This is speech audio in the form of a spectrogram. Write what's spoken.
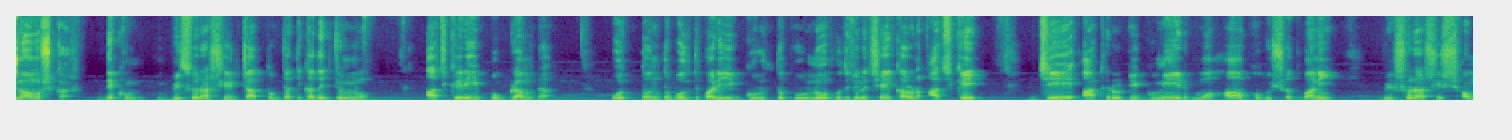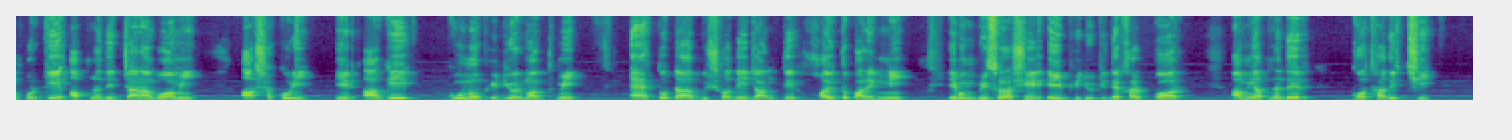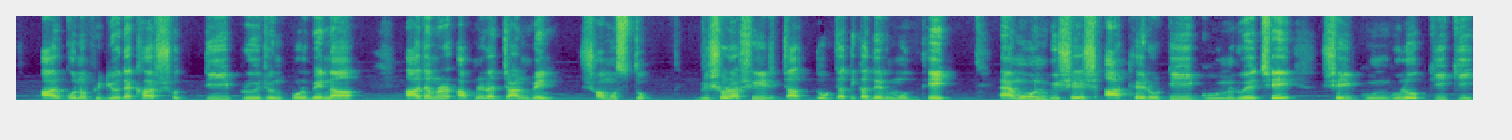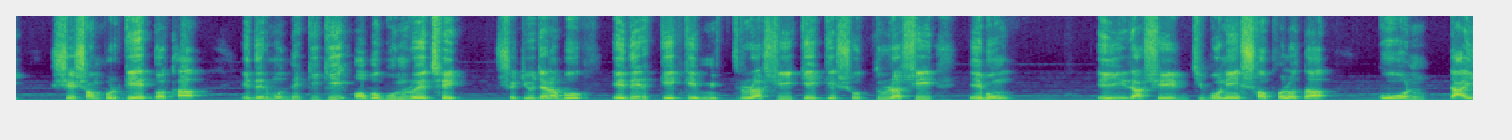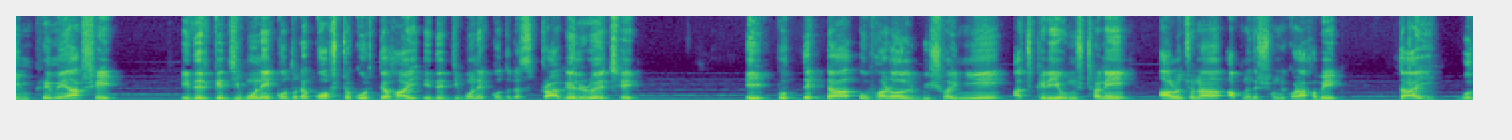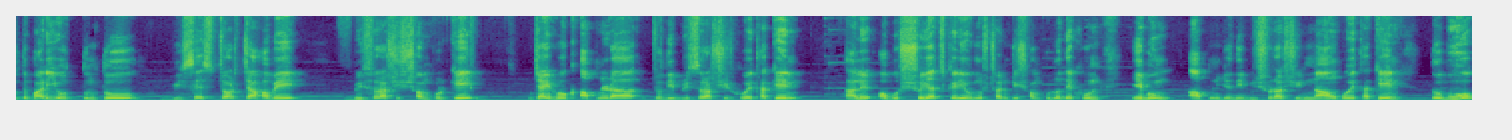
নমস্কার। দেখুন, বৃষরাশির জাতক জাতিকাদের জন্য আজকের এই প্রোগ্রামটা অত্যন্ত বলতে পারি গুরুত্বপূর্ণ হতে চলেছে, কারণ আজকে যে আঠেরোটি গুণের মহা ভবিষ্যৎবাণী বৃষরাশির সম্পর্কে আপনাদের জানাব আমি, আশা করি এর আগে কোনো ভিডিওর মাধ্যমে এতটা বিশদে জানতে হয়তো পারেননি এবং বৃষরাশির এই ভিডিওটি দেখার পর আমি আপনাদের কথা দিচ্ছি আর কোনো ভিডিও দেখার সত্যি প্রয়োজন পড়বে না। আজ আমরা, আপনারা জানবেন সমস্ত বৃষরাশির জাতক জাতিকাদের মধ্যে এমন বিশেষ আঠেরোটি গুণ রয়েছে, সেই গুণগুলো কি কি, সে সম্পর্কে তথা এদের মধ্যে কি কি অবগুণ রয়েছে সেটিও জানাব। এদের কে কে মিত্র রাশি, কে কে শত্রু রাশি এবং এই রাশির জীবনে সফলতা কোন টাইম ফ্রেমে আসে? এদেরকে জীবনে কতটা কষ্ট করতে হয়, এদের জীবনে কতটা স্ট্রাগল রয়েছে, এই প্রত্যেকটা ওভারঅল বিষয় নিয়ে আজকের এই অনুষ্ঠানে আলোচনা আপনাদের সঙ্গে করা হবে। তাই বলতে পারি, অত্যন্ত বিশেষ চর্চা হবে বৃষরাশির সম্পর্কে। যাই হোক, আপনারা যদি বৃষরাশির হয়ে থাকেন, তাহলে অবশ্যই আজকের এই অনুষ্ঠানটি সম্পূর্ণ দেখুন এবং আপনি যদি বৃষরাশির নাও হয়ে থাকেন, তবুও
